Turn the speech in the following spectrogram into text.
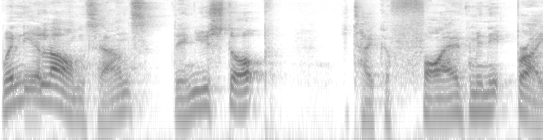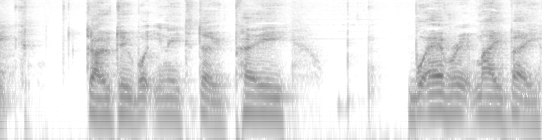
When the alarm sounds, then you stop, take a five minute break, go do what you need to do, pee, whatever it may be,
